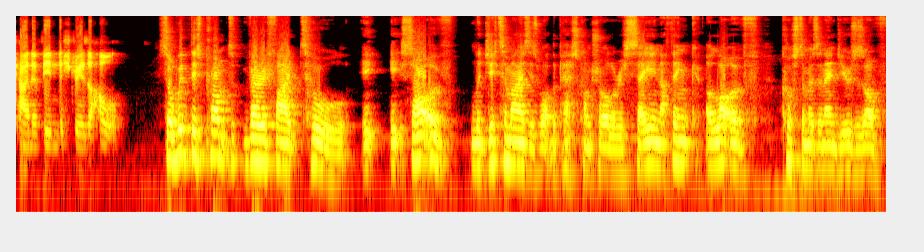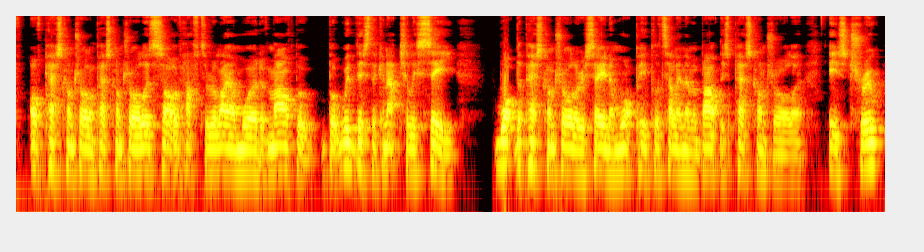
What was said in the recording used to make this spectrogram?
kind of the industry as a whole. So with this prompt verified tool, it, it sort of legitimizes what the pest controller is saying. I think a lot of customers and end users of, of pest control and pest controllers sort of have to rely on word of mouth, but but with this they can actually see what the pest controller is saying and what people are telling them about this pest controller is true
